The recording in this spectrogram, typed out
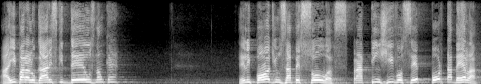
Aí para lugares que Deus não quer. Ele pode usar pessoas para atingir você por tabela.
